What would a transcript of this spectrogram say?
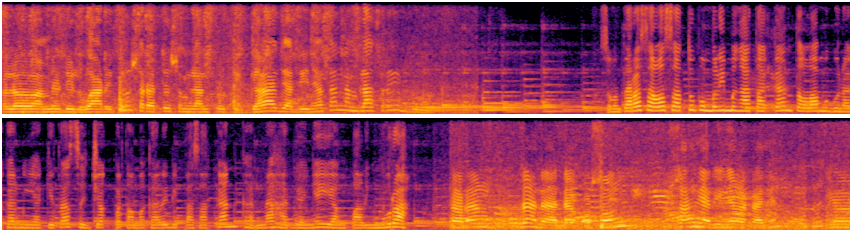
Kalau ngambil di luar itu 193 jadinya kan 16.000. Sementara salah satu pembeli mengatakan telah menggunakan minyak kita sejak pertama kali dipasarkan karena harganya yang paling murah. Sekarang udah ada ada kosong, susah nyarinya katanya. Ya,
